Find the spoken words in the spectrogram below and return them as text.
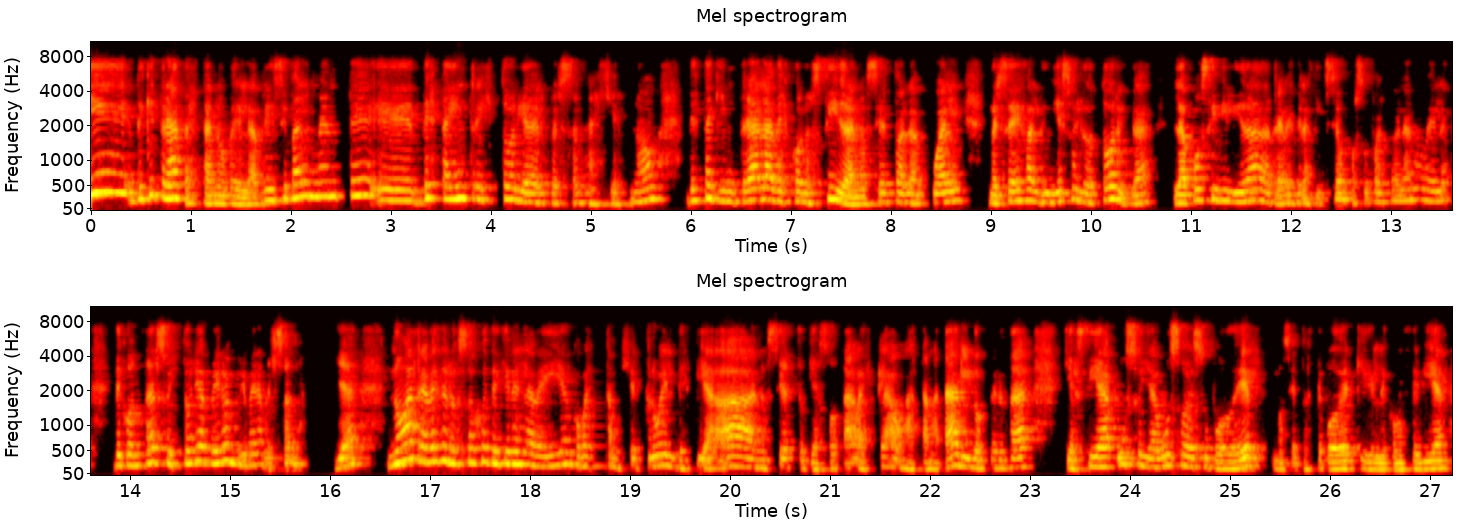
¿De qué trata esta novela? Principalmente eh, de esta intrahistoria del personaje, ¿no? de esta quintrala desconocida, ¿no es cierto?, a la cual Mercedes Valdivieso le otorga la posibilidad, a través de la ficción, por supuesto, de la novela, de contar su historia, pero en primera persona. No a través de los ojos de quienes la veían como esta mujer cruel, despiadada, ¿no es cierto?, que azotaba a esclavos hasta matarlos, ¿verdad?, que hacía uso y abuso de su poder, ¿no es cierto?, este poder que le confería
